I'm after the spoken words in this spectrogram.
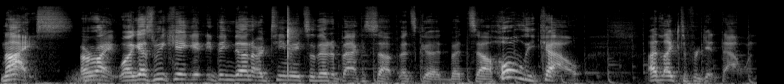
Nice. All right. Well, I guess we can't get anything done. Our teammates are there to back us up. That's good. But uh, holy cow. I'd like to forget that one.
